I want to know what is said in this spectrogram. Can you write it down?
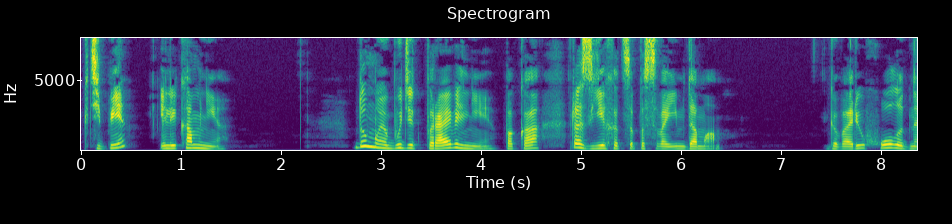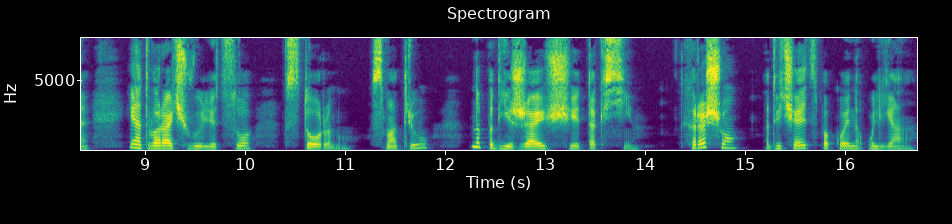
К тебе или ко мне? Думаю, будет правильнее пока разъехаться по своим домам. Говорю холодно и отворачиваю лицо в сторону. Смотрю на подъезжающее такси. «Хорошо», — отвечает спокойно Ульяна.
